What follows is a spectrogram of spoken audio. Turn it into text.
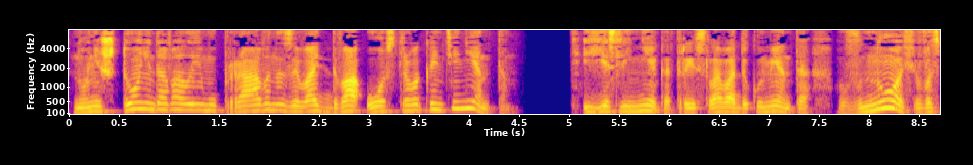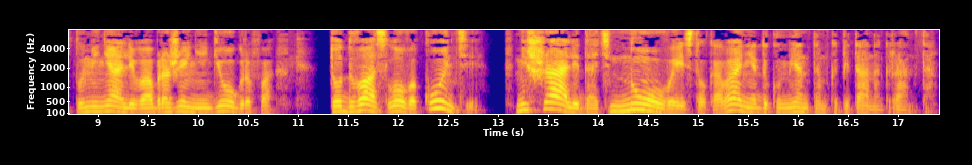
Но ничто не давало ему права называть два острова континентом. И если некоторые слова документа вновь воспламеняли воображение географа, то два слова «конти» мешали дать новое истолкование документам капитана Гранта.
